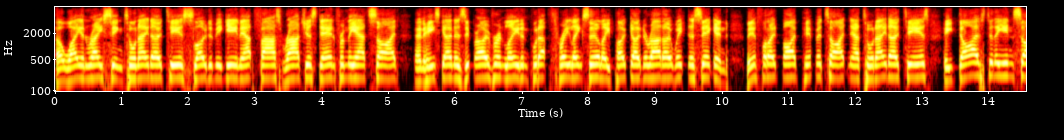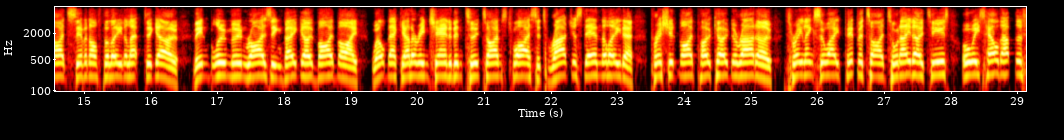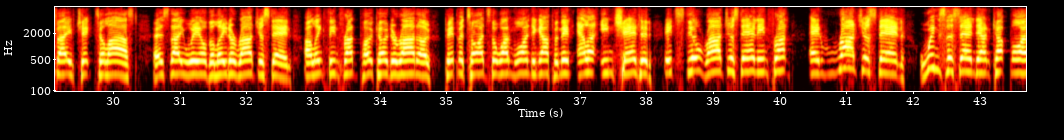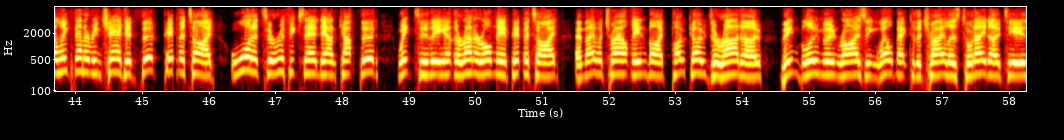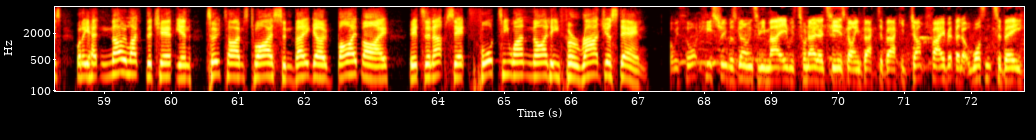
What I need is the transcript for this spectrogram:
Away and racing. Tornado Tears slow to begin. Out fast. Rajasthan from the outside. And he's going to zip over and lead and put up three lengths early. Poco Dorado went to second. They're followed by Peppertide. Now Tornado Tears. He dives to the inside. Seven off the lead. A lap to go. Then Blue Moon Rising. Bago Bye Bye. Well back Ella Enchanted and two times twice. It's Rajasthan the leader. Pressured by Poco Dorado. Three lengths away. Peppertide. Tornado Tears. Oh, he's held up the fave. Check to last as they wheel. The leader, Rajasthan, a length in front, Poco Dorado. Peppertide's the one winding up, and then Ella Enchanted. It's still Rajasthan in front. And Rajasthan wins the Sandown Cup by a length. Ella Enchanted, third Peppertide. What a terrific Sandown Cup. Third went to the uh, the runner on there, Peppertide, and they were trailed then by Poco Dorado. Then Blue Moon Rising well back to the trailers. Tornado Tears. Well, he had no luck, the champion, two times twice. And Bago, bye bye. It's an upset, 41.90 for Rajasthan. We thought history was going to be made with Tornado Tears going back to back. He jumped favourite, but it wasn't to be.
